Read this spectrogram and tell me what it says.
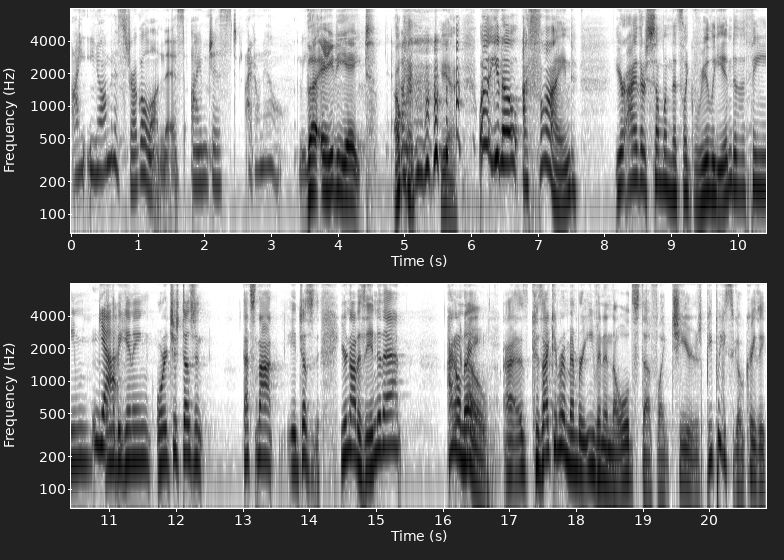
I you know I'm going to struggle on this. I'm just I don't know. I mean, the 88. Okay. yeah. Well, you know, I find you're either someone that's like really into the theme in the beginning, or it just doesn't. That's not. It just you're not as into that. I don't know because I can remember even in the old stuff like Cheers, people used to go crazy.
